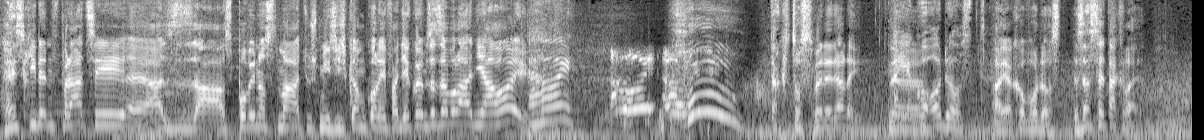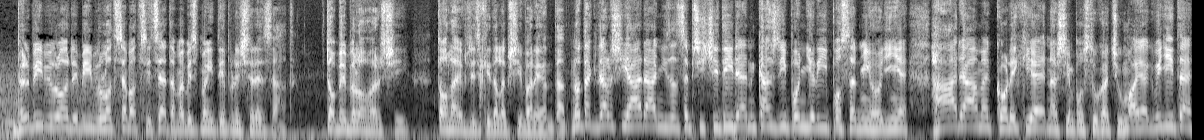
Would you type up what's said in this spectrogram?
hezký den v práci eh, a za z povinnostma, ať už míříš kamkoliv a děkujem za zavolání, ahoj. Ahoj. Ahoj, ahoj. Fuh, tak to jsme nedali. A jako o dost. a jako vodost. Zase takhle. Blbý by bylo, kdyby bylo třeba 30 a my bychom jí typli 60. To by bylo horší. Tohle je vždycky ta lepší varianta. No tak další hádání zase příští týden, každý pondělí po 7 hodině. Hádáme, kolik je našim posluchačům. A jak vidíte,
